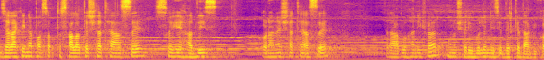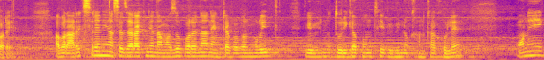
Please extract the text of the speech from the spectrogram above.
যারা কিনা পাঁচক্ত সালাতের সাথে আছে, সহি হাদিস, কোরআনের সাথে আছে, তারা আবু হানিফার অনুসারী বলে নিজেদেরকে দাবি করে। আবার আরেক শ্রেণি আছে যারা কিনা নামাজও পড়ে না, ন্যাংটা বাবার মুরিদ, বিভিন্ন তরিকাপন্থী, বিভিন্ন খানকা খুলে অনেক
